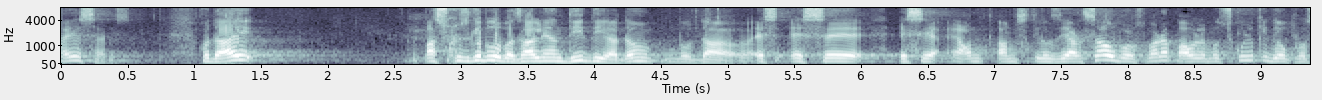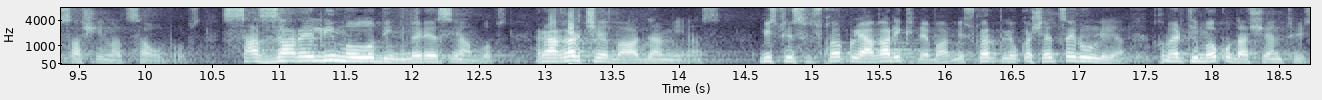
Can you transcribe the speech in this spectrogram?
აი ეს არის. ხო და აი პასუხისგებლობა ძალიან დიდია და და ეს ესე ესე ამ ამ სტილზე არ საუბრობს, მაგრამ პავლე მოციქული კიდევ უფრო საშინლად საუბრობს. საზარელი მოლოდინი, მე ესე ამბობს. რა გარჩება ადამიანს? მისთვის მსხვერპლი აღარ იქნება, მის მსხვერპლი უკვე შეწირულია. ღმერთი მოკვდა შენთვის.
